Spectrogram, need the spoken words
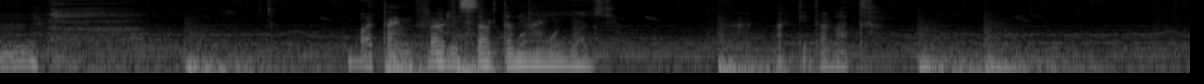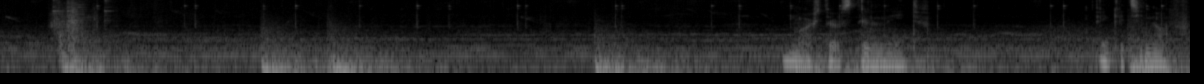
Mm. But I'm fairly certain I I did a lot. What do you still need? I think it's enough.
